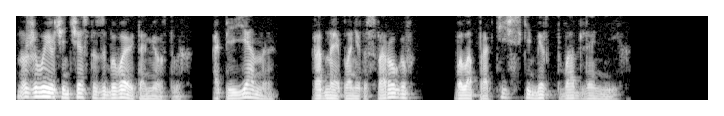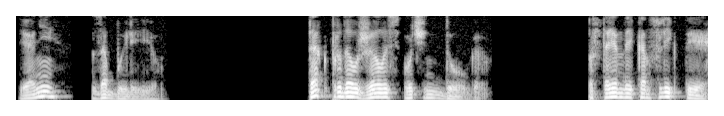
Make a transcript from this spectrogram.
Но живые очень часто забывают о мертвых, а Пияна, родная планета Сварогов, была практически мертва для них. И они забыли ее. Так продолжалось очень долго. Постоянные конфликты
